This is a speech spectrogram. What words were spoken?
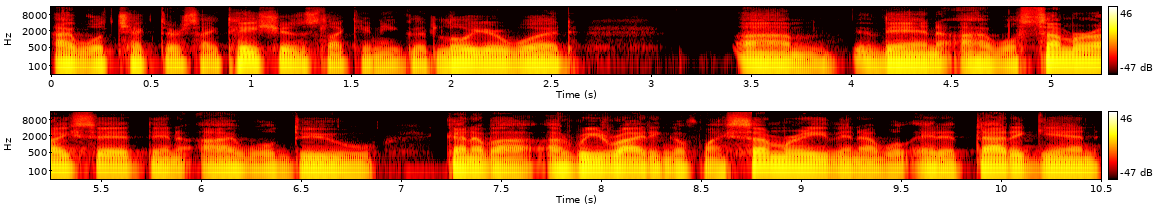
I will check their citations like any good lawyer would. Um, then I will summarize it. Then I will do kind of a, a rewriting of my summary. Then I will edit that again.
